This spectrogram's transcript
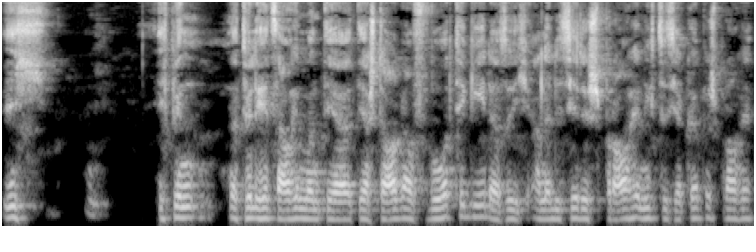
ich ich bin natürlich jetzt auch jemand, der, der stark auf Worte geht. Also ich analysiere Sprache, nicht so sehr Körpersprache.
